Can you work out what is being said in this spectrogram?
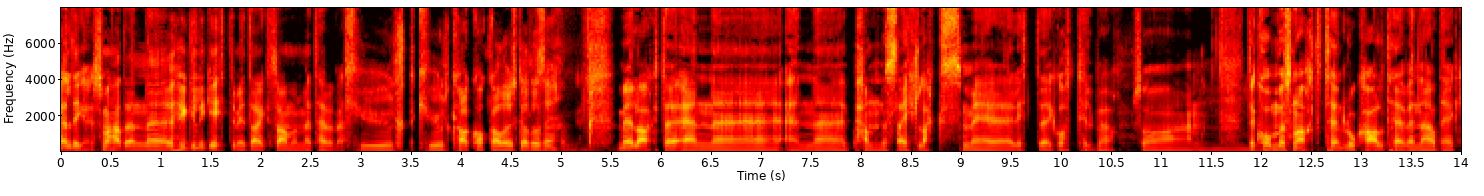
veldig gøy. Så vi hadde en eh, hyggelig ettermiddag sammen med TV Vest. Kult, kult. Hva kokka du, skal du si? Vi lagde en, eh, en eh, pannesteikt laks med litt godt tilbehør. Så mm. det kommer snart til en lokal-TV nær deg.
